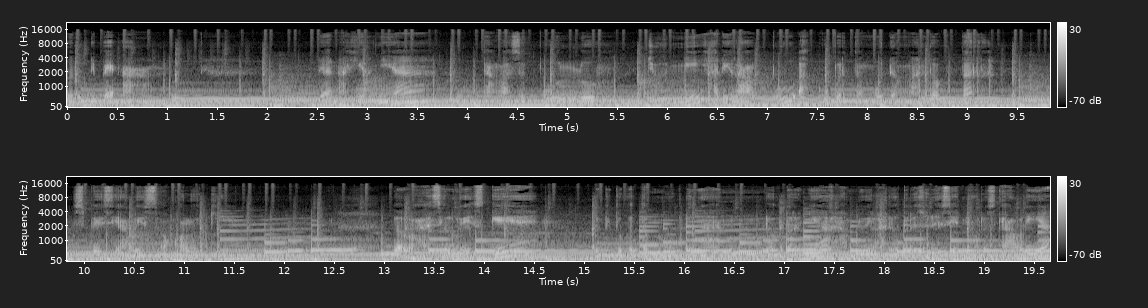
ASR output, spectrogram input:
untuk di PA dan akhirnya tanggal 10 Juni hari Rabu aku bertemu dengan dokter spesialis onkologi bawa hasil USG begitu ketemu dengan dokternya alhamdulillah dokternya sudah senior sekali ya.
